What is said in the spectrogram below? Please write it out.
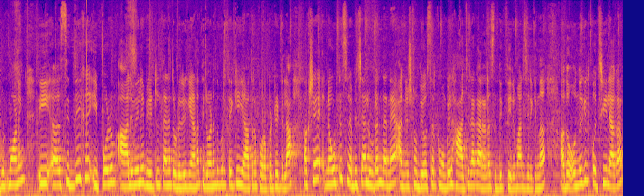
ഗുഡ് മോർണിംഗ് ഈ സിദ്ദീഖ് ഇപ്പോഴും ആലുവയിലെ വീട്ടിൽ തന്നെ തുടരുകയാണ്. തിരുവനന്തപുരത്തേക്ക് യാത്ര പുറപ്പെട്ടിട്ടില്ല. പക്ഷേ നോട്ടീസ് ലഭിച്ചാൽ ഉടൻ തന്നെ അന്വേഷണ ഉദ്യോഗസ്ഥർക്ക് മുമ്പിൽ ഹാജരാകാനാണ് സിദ്ദീഖ് തീരുമാനിച്ചിരിക്കുന്നത്. അത് ഒന്നുകിൽ കൊച്ചിയിലാകാം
